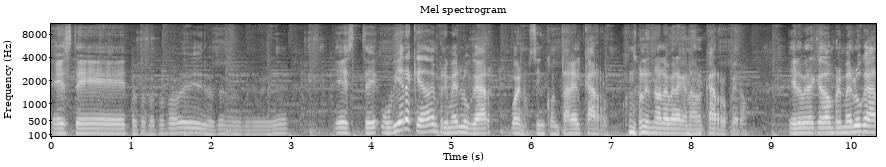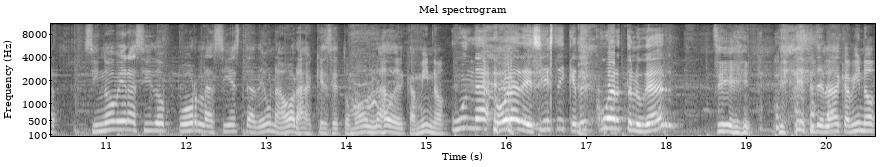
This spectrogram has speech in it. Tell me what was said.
Este... Este, hubiera quedado en primer lugar, bueno, sin contar el carro, no le, no le hubiera ganado el carro, pero él hubiera quedado en primer lugar si no hubiera sido por la siesta de una hora que se tomó a un lado del camino. Una hora de siesta y quedó en cuarto lugar. Sí, del lado del camino,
